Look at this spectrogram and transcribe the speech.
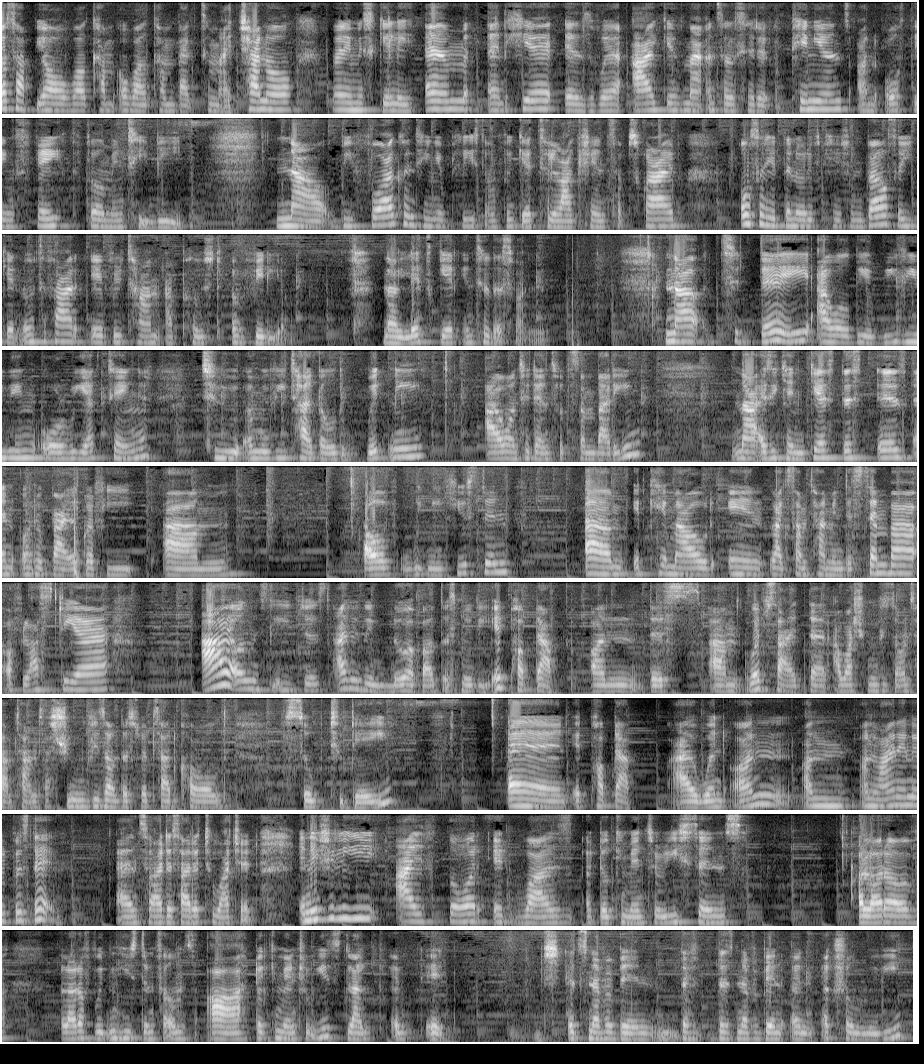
What's up, y'all? Welcome or welcome back to my channel. My name is Kele M, and here is where I give my unsolicited opinions on all things faith, film, and TV. Now, before I continue, please don't forget to like, share, and subscribe. Also, hit the notification bell so you get notified every time I post a video. Now, let's get into this one. Now, today I will be reviewing or reacting to a movie titled Whitney I Want to Dance with Somebody. Now, as you can guess, this is an autobiography um, of Whitney Houston. Um, it came out in like sometime in December of last year. I honestly just I didn't even know about this movie. It popped up on this um, website that I watch movies on sometimes. I stream movies on this website called Soap Today and it popped up. I went on on online and it was there. And so i decided to watch it. Initially i thought it was a documentary since a lot of a lot of whitney houston films are documentaries. Like it, it it's never been there's never been an actual movie.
